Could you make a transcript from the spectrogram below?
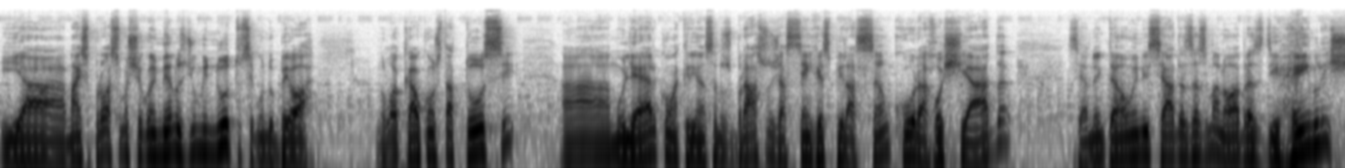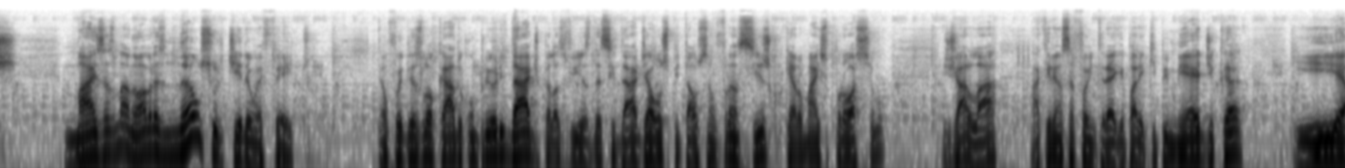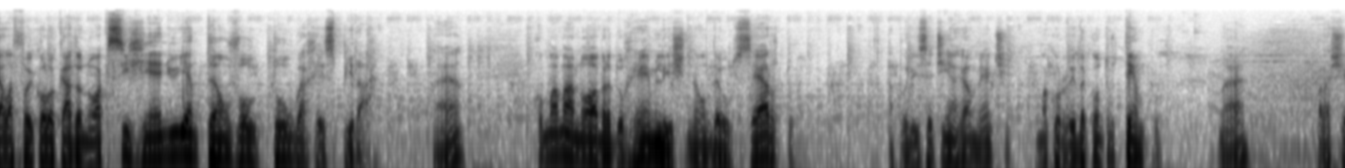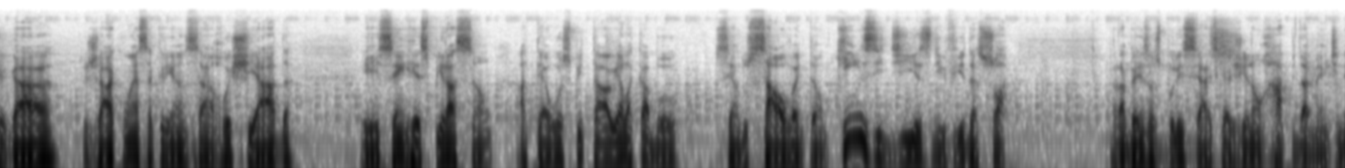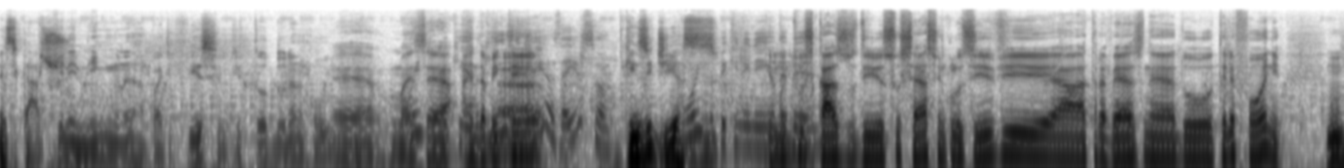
e a mais próxima chegou em menos de um minuto, segundo o BO. No local constatou-se a mulher com a criança nos braços, já sem respiração, cor arroxeada, sendo então iniciadas as manobras de Heimlich, mas as manobras não surtiram efeito. Então foi deslocado com prioridade pelas vias da cidade ao Hospital São Francisco, que era o mais próximo. Já lá, a criança foi entregue para a equipe médica e ela foi colocada no oxigênio e então voltou a respirar. Né? Como a manobra do Heimlich não deu certo, a polícia tinha realmente uma corrida contra o tempo, né? Para chegar já com essa criança arroxeada e sem respiração até o hospital e ela acabou sendo salva então 15 dias de vida só. Parabéns aos policiais que agiram rapidamente nesse caso. Pequenininho, né, rapaz? Difícil de tudo, né? Ui. É, mas Muito é, pequeno, ainda bem que 15 tem. dias, é isso? 15 dias. Muito pequenininho. Tem muitos casos de sucesso, inclusive é, através né, do telefone. Que Uhum.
